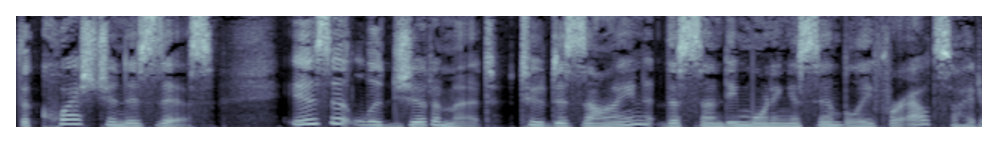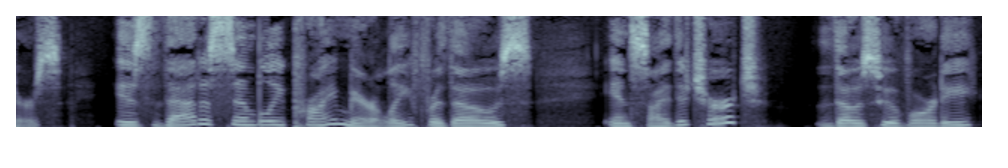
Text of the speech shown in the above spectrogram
The question is this Is it legitimate to design the Sunday morning assembly for outsiders? Is that assembly primarily for those inside the church? Those who have already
